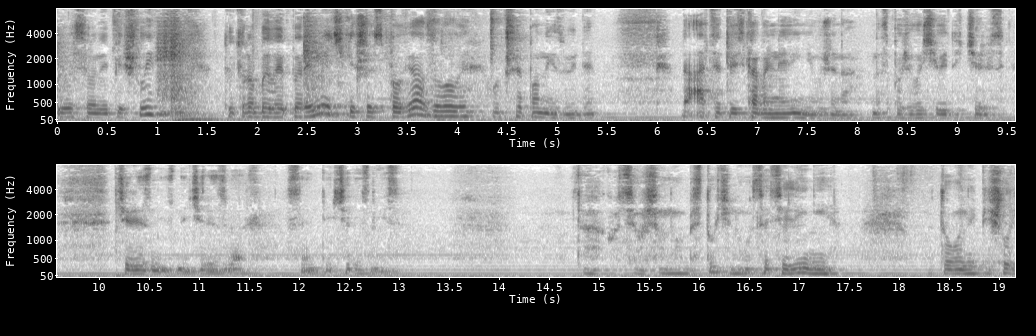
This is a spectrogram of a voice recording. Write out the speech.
І ось вони пішли. Тут робили перемички, щось пов'язували. Все понизу йде. Да, а це тобто кабельні лінії вже на, на споживачів йдуть через, через низ, не через верх. Все йде через низ. Так, оце ось воно обесточено. Оце ці лінії. То вони пішли.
